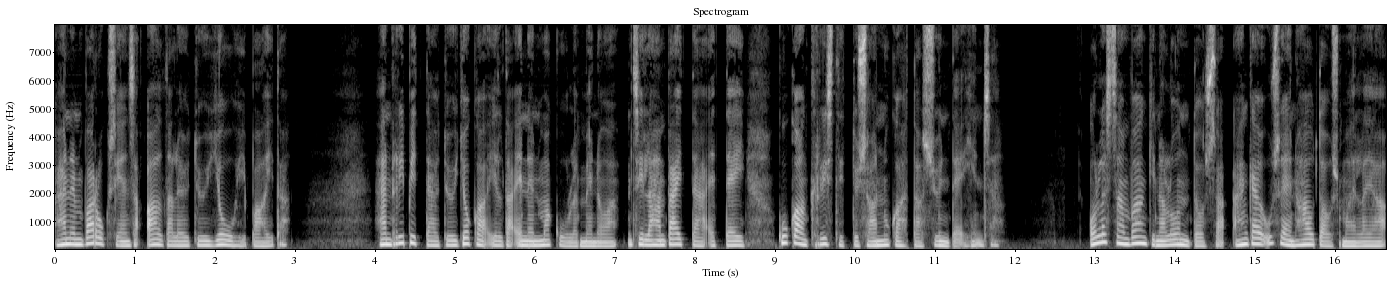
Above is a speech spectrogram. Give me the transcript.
hänen varuksiensa alta löytyy jouhipaita. Hän ripittäytyy joka ilta ennen makuulle menoa, sillä hän väittää, ettei kukaan kristitty saa nukahtaa synteihinsä. Ollessaan vankina Lontoossa hän käy usein hautausmailla ja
